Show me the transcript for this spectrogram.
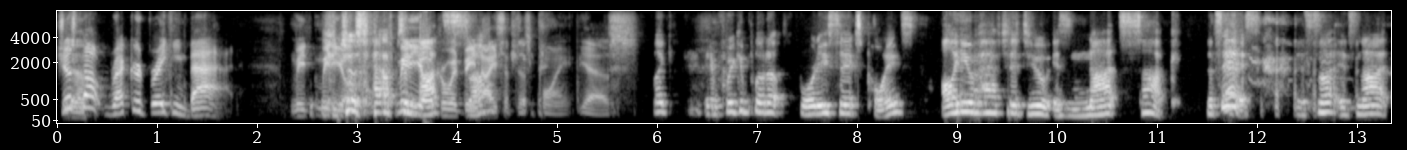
just yeah. not record breaking bad. Me- mediocre. Just have mediocre would be nice at this point. Yes. Like if we can put up 46 points, all you have to do is not suck. That's it. it's not. It's not.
